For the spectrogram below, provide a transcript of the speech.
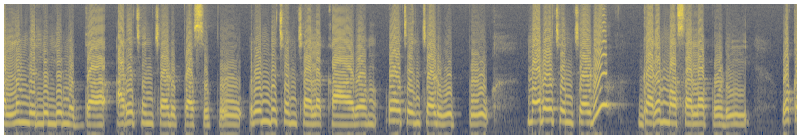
అల్లం వెల్లుల్లి ముద్ద అర చెంచాడు పసుపు రెండు చెంచాల కారం ఓ చెంచాడు ఉప్పు మరో చెంచాడు గరం మసాలా పొడి ఒక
